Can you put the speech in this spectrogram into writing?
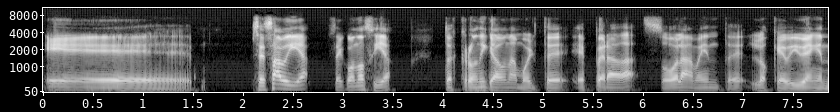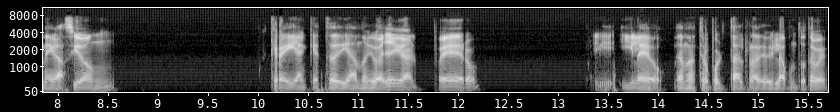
Eh, se sabía, se conocía, esto es crónica de una muerte esperada. Solamente los que viven en negación creían que este día no iba a llegar, pero, y, leo de nuestro portal radioisla.tv,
